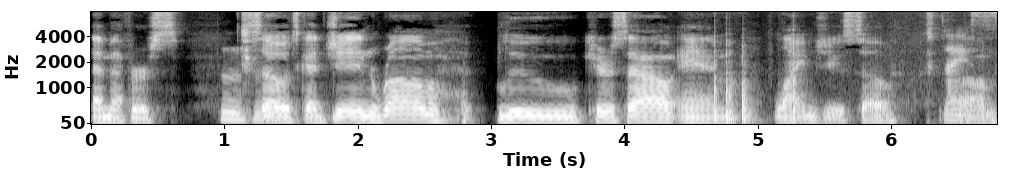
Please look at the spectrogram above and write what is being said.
MFers. Mhm. So it's got gin, rum, blue curacao, and lime juice. So nice. um,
